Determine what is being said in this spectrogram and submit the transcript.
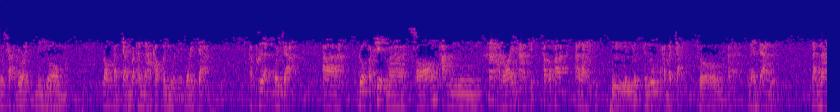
บูชาด้วย มีโยม รองศาสตราจารย์วัฒนาทองประยูนเนี่ยบริจาคกับเพื่อนบริจาคอ่าดวงประทีปมา 2,550 เท่ากับพระอารหันต์อืมเป็นจุดเป็นรูปธรรมจักรโอ้อ่าในด้านด้านหน้า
